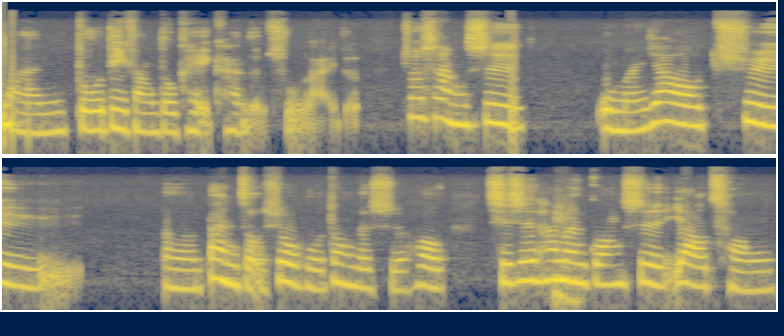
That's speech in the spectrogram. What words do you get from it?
蛮多地方都可以看得出来的，就像是我们要去，呃，办走秀活动的时候，其实他们光是要从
